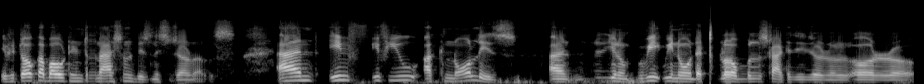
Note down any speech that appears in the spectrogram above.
if you talk about international business journals and if if you acknowledge and you know we, we know that global strategy journal or uh,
